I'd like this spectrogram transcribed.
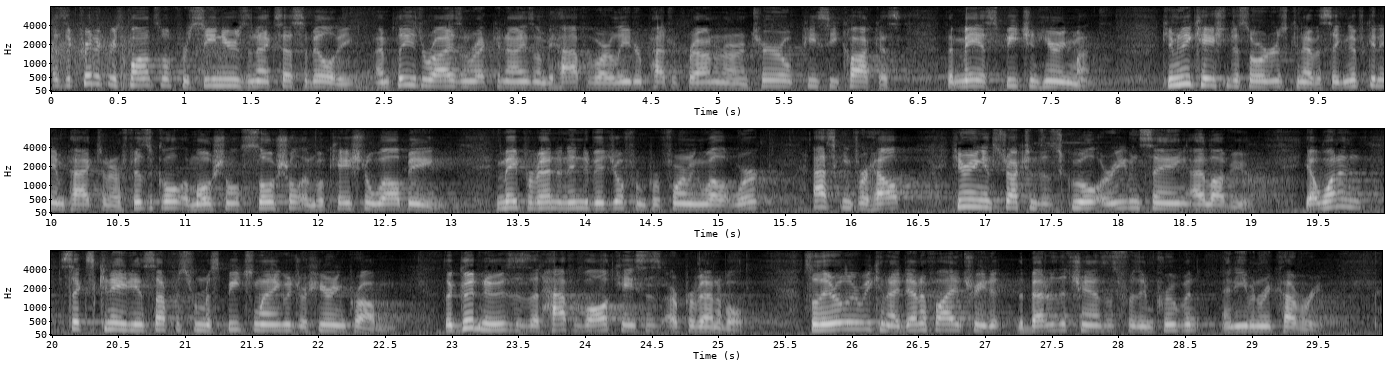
As a critic responsible for seniors and accessibility, I'm pleased to rise and recognize on behalf of our leader, Patrick Brown, and our Ontario PC caucus that May is Speech and Hearing Month. Communication disorders can have a significant impact on our physical, emotional, social, and vocational well-being. It may prevent an individual from performing well at work, asking for help, hearing instructions at school, or even saying, I love you. Yet one in six Canadians suffers from a speech, language, or hearing problem. The good news is that half of all cases are preventable. So the earlier we can identify and treat it, the better the chances for the improvement and even recovery.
